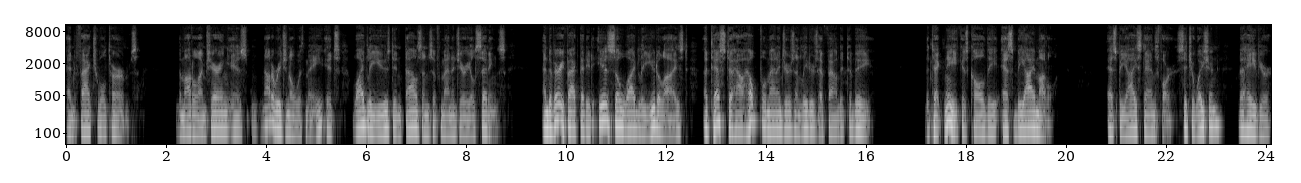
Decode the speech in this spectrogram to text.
and factual terms. The model I'm sharing is not original with me. It's widely used in thousands of managerial settings. And the very fact that it is so widely utilized attests to how helpful managers and leaders have found it to be. The technique is called the SBI model. SBI stands for Situation, Behavior,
